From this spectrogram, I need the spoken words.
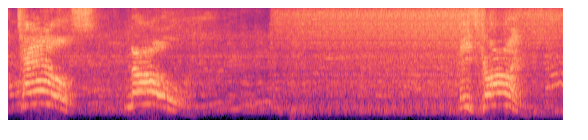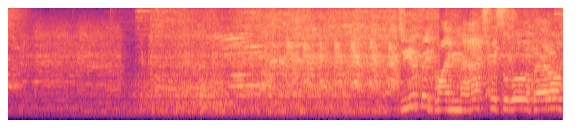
No! Tails! No! He's gone! Do you think my match was a little better?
